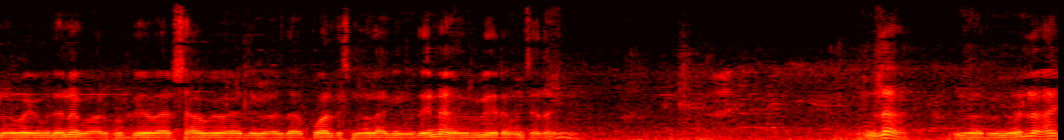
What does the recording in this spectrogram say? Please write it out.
नभए हुँदैन घरको व्यवहार साउ व्यवहारले गर्दा परदेश नलागे हुँदैन रुएर हुन्छ त ल नरुनु ल है।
